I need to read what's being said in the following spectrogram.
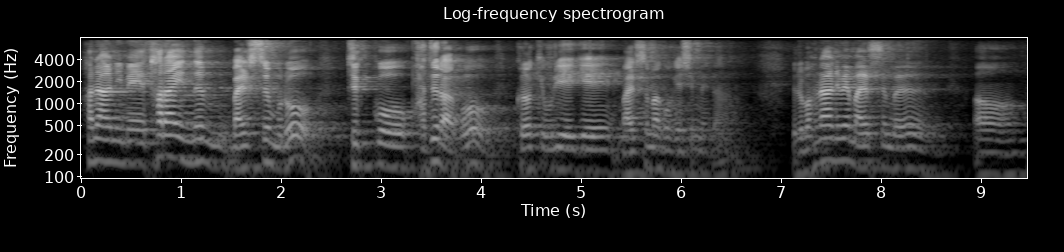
하나님의 살아있는 말씀으로 듣고 받으라고 그렇게 우리에게 말씀하고 계십니다. 여러분 하나님의 말씀은 어,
